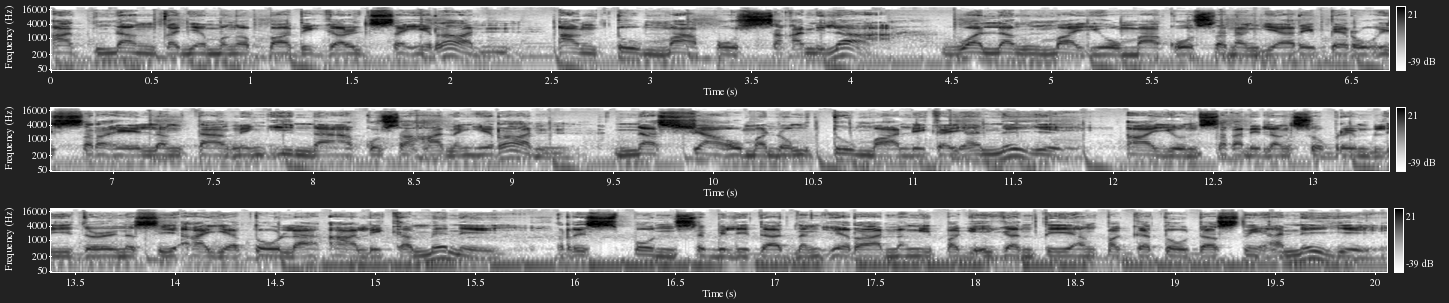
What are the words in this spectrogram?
at ng kanyang mga bodyguards sa Iran ang tumapos sa kanila. Walang may umako sa nangyari pero Israel ang tanging inaakusahan ng Iran na siya umanong dumali kay Haneye. Ayon sa kanilang supreme leader na si Ayatollah Ali Khamenei, responsibilidad ng Iran ang ipaghiganti ang pagkatodas ni Haneye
